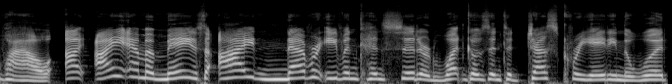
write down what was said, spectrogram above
Wow, I, I am amazed. I never even considered what goes into just creating the wood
